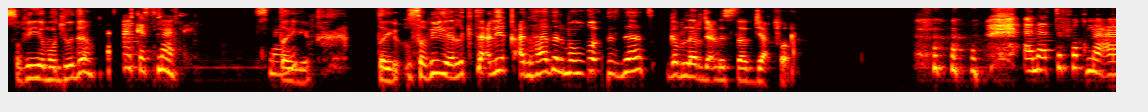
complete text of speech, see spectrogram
صفية موجودة؟ اسمعك اسمعك؟ طيب. طيب صفية لك تعليق عن هذا الموضوع بالذات قبل أرجع للأستاذ جعفر. أنا أتفق مع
